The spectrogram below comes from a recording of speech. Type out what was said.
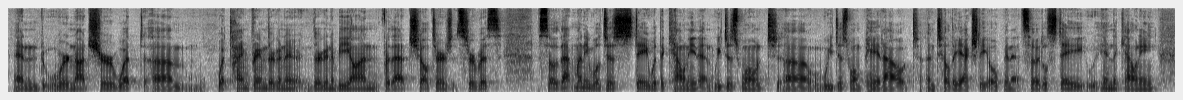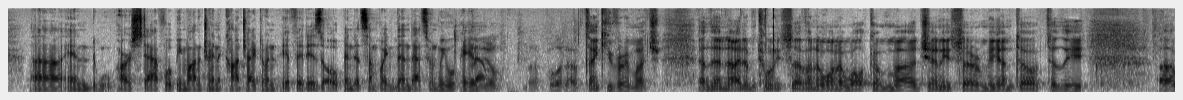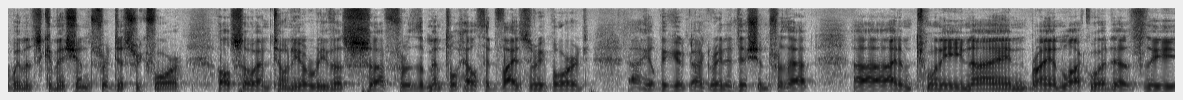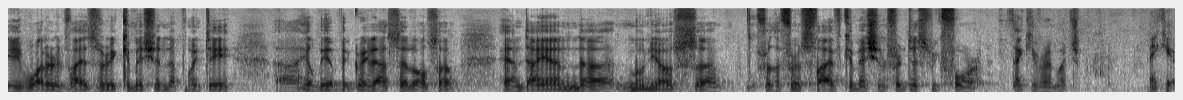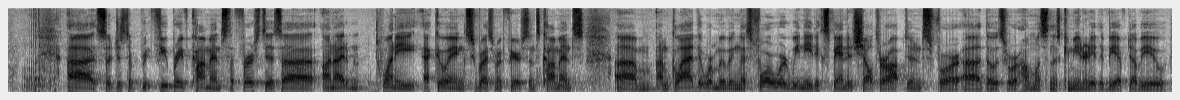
and we're not sure what, um, what timeframe they're going to, they're going to be on for that shelter service. So that money will just stay with the county then. We just won't, uh, we just won't pay it out until they actually open it. So it'll stay in the county, uh, and our staff will be monitoring the contract. And if it is opened at some point, then that's when we will pay it out. Uh, pull it out. Thank you very much. And then item 27, I want to welcome uh, Jenny Sarmiento to the uh, Women's Commission for District 4, also Antonio Rivas uh, for the Mental Health Advisory Board. Uh, He'll be a great addition for that. Uh, Item 29, Brian Lockwood as the Water Advisory Commission appointee. Uh, He'll be a big, great asset also. And Diane Munoz for the first five commission for District 4. Thank you very much. Thank you. Uh, So just a br- few brief comments. The first is uh, on item 20, echoing Supervisor McPherson's comments. Um, I'm glad that we're moving this forward. We need expanded shelter options for uh, those who are homeless in this community the VFW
